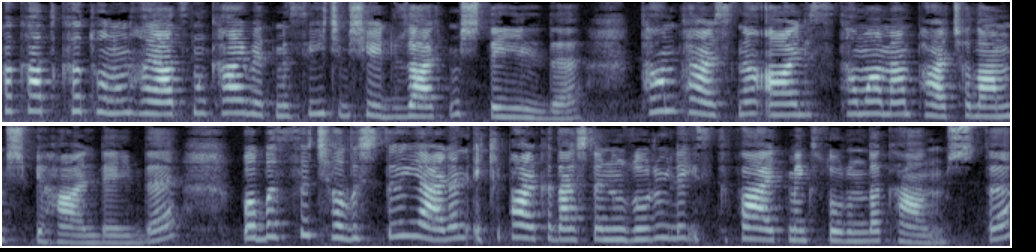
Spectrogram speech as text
Fakat Kato'nun hayatını kaybetmesi hiçbir şey düzeltmiş değildi. Tam tersine ailesi tamamen parçalanmış bir haldeydi. Babası çalıştığı yerden ekip arkadaşlarının zoruyla istifa etmek zorunda kalmıştı.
